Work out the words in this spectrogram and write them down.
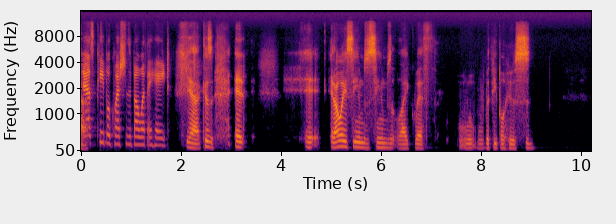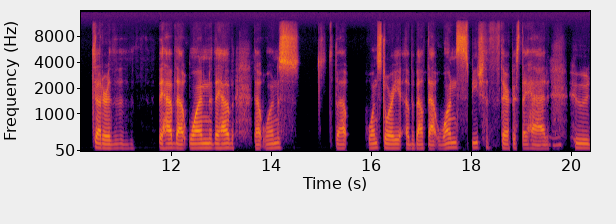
like ask people questions about what they hate. yeah because it it it always seems seems like with with people who stutter th- they have that one they have that one that one story about that one speech therapist they had Mhm. who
